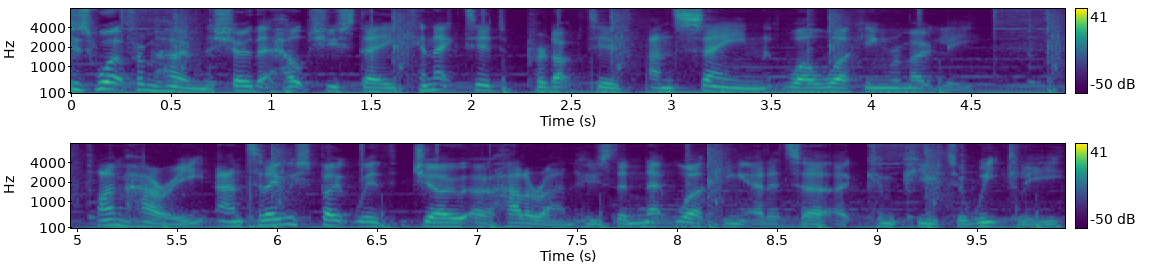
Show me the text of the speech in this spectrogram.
is Work From Home, the show that helps you stay connected, productive, and sane while working remotely. I'm Harry, and today we spoke with Joe O'Halloran, who's the networking editor at Computer Weekly.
